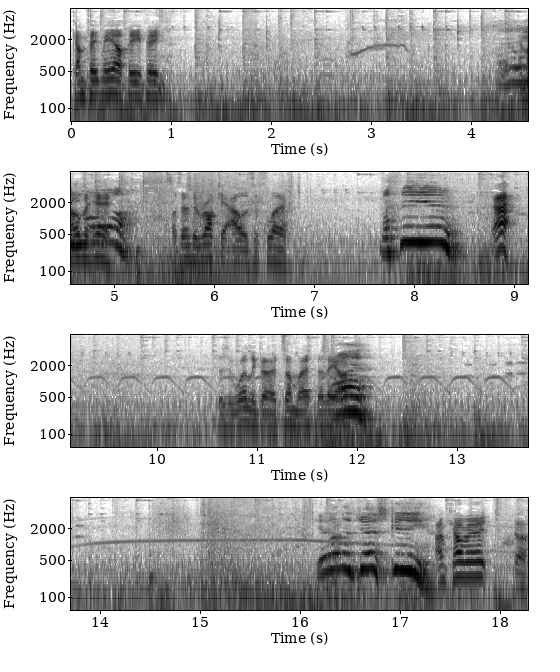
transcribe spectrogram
Come pick me up, EP. I'm over here. I'll send the rocket out as a flare. I see you. Ah! There's a whirly bird somewhere. There they are. Get on the jet ski. I'm coming. Ugh.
